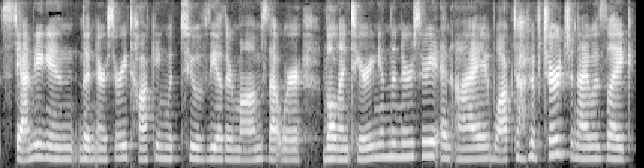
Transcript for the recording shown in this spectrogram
standing in the nursery talking with two of the other moms that were volunteering in the nursery. And I walked out of church and I was like,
